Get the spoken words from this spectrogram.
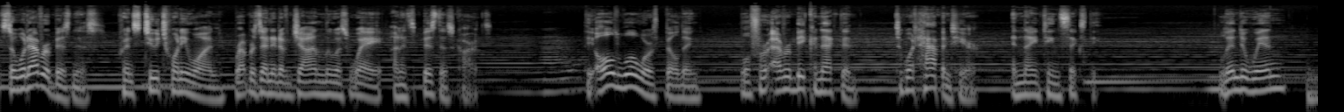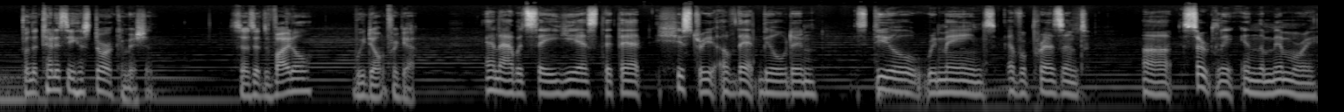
So, whatever business prints 221, Representative John Lewis Way on its business cards, the old Woolworth building will forever be connected to what happened here in 1960. Linda Wynn from the Tennessee Historic Commission says it's vital we don't forget. And I would say, yes, that that history of that building still remains ever present, uh, certainly in the memory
